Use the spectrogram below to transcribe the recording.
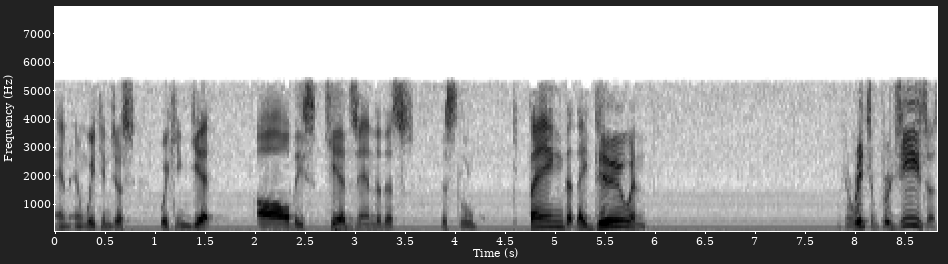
and and we can just we can get all these kids into this this little thing that they do, and we can reach them for Jesus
